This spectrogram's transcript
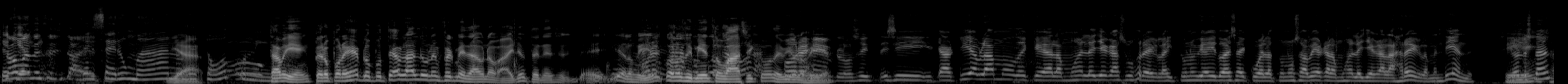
Del ser humano, de todo, niño. Está bien, pero por ejemplo, usted hablar de una enfermedad, una vaina, usted necesita eh, biología, un conocimiento básico de Por biología. ejemplo, si, si aquí hablamos de que a la mujer le llega sus reglas y tú no habías ido a esa escuela, tú no sabías que a la mujer le llega las reglas, ¿me entiendes? Sí, You understand?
